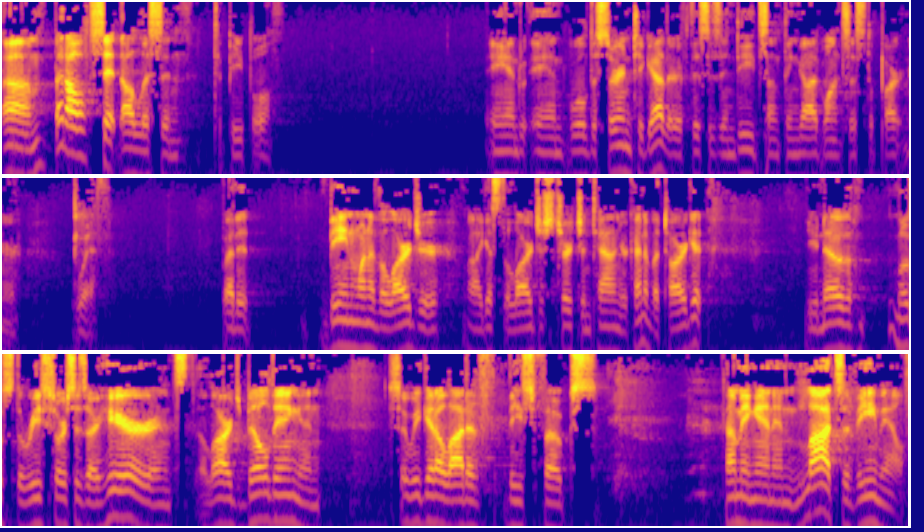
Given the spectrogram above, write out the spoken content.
um, but I'll sit, I'll listen to people. And, and we'll discern together if this is indeed something God wants us to partner with. But it, being one of the larger, well, I guess the largest church in town, you're kind of a target. You know most of the resources are here, and it's a large building, and so we get a lot of these folks coming in and lots of emails.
